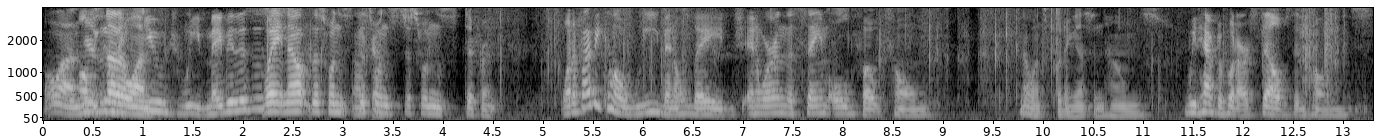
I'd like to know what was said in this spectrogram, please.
Hold on, I'll here's become another a one. Huge weeb. Maybe this is. Wait, no, this one's this Okay. one's this one's different. What if I become a weeb in old age and we're in the same old folks' home? No one's putting us in homes. We'd have to put ourselves in homes.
